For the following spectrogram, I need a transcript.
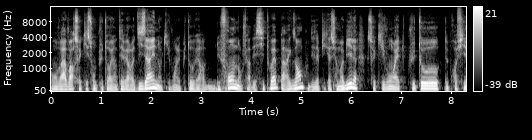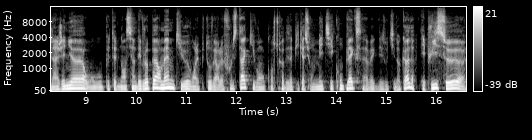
On va avoir ceux qui sont plutôt orientés vers le design, donc ils vont aller plutôt vers du front, donc faire des sites web par exemple, ou des applications mobiles. Ceux qui vont être plutôt de profil ingénieur ou peut-être d'anciens développeurs même, qui eux vont aller plutôt vers le full stack, qui vont construire des applications métiers complexes avec des outils no-code. Et puis ceux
